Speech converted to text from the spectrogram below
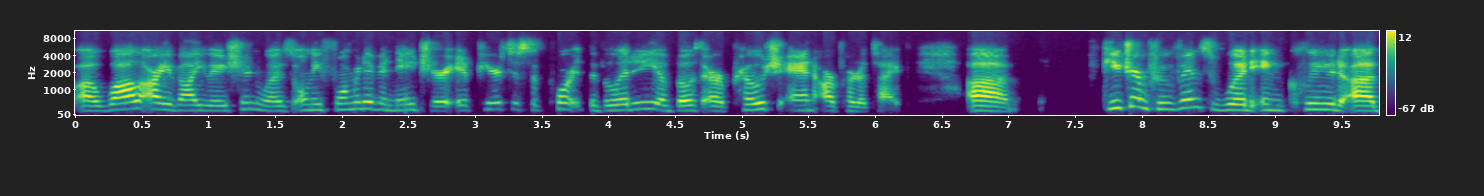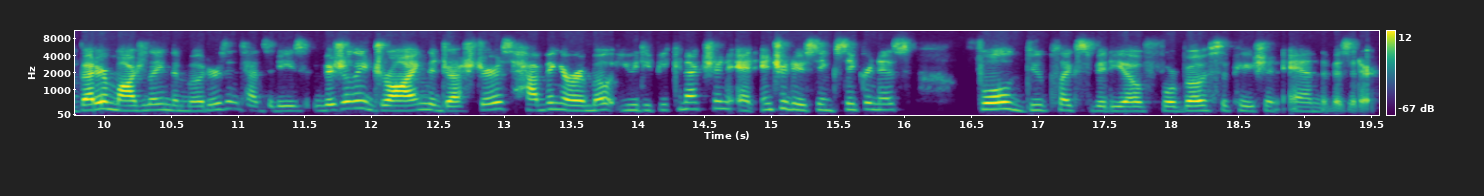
uh, while our evaluation was only formative in nature, it appears to support the validity of both our approach and our prototype. Uh, future improvements would include uh, better modulating the motor's intensities, visually drawing the gestures, having a remote UDP connection, and introducing synchronous full duplex video for both the patient and the visitor.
